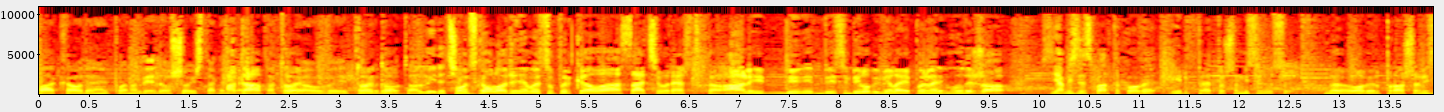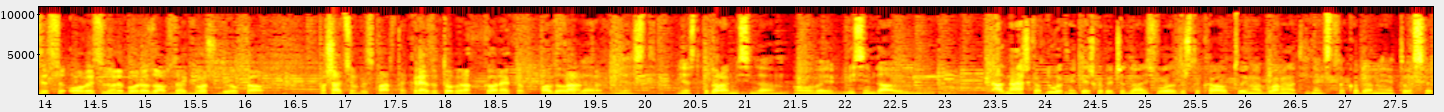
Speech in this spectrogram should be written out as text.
Pa, kao da ne bi pojma gde je došao i šta ga Pa čeka, da, pa to je, Da, ovaj, to je da, to. ali vidjet ćemo. On se kao lođenje, ovo je super kao, a sad ćemo nešto kao, ali bi, bi, mislim, bilo bi mi lepo. Meni bi bude žao. Ja mislim da Spartak ove, ili pretpošta, mislim da se, da, ove ili prošle, mislim da se ove sezone borio za opstanak i baš je bilo kao, pa šta ćemo bez Spartaka? Ne znam, to bi onako kao neka Pa dobro, da, jeste. Jeste, pa dobro, mislim da, ovaj, mislim da, ali znaš, kao, uvek mi je teško pričati da futbol, zato što kao tu ima gomena tih nekih, tako da mi je to sve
